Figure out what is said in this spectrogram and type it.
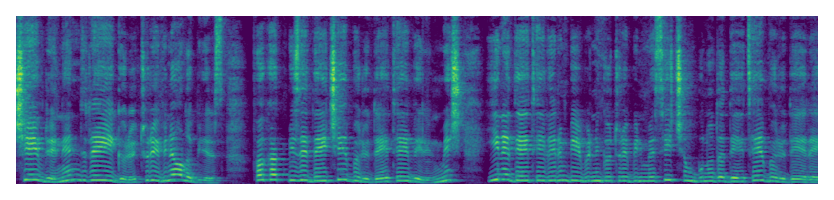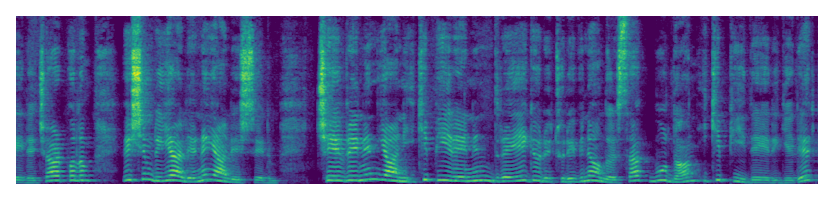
çevrenin r'ye göre türevini alabiliriz. Fakat bize dc bölü dt verilmiş. Yine dt'lerin birbirini götürebilmesi için bunu da dt bölü dr ile çarpalım ve şimdi yerlerine yerleştirelim. Çevrenin yani 2 pi r'nin r'ye göre türevini alırsak buradan 2 pi değeri gelir.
